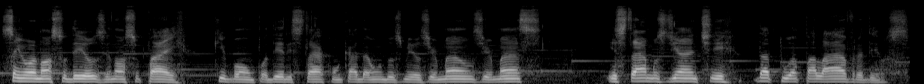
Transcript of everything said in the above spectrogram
Senhor nosso Deus e nosso Pai, que bom poder estar com cada um dos meus irmãos e irmãs, estarmos diante da tua palavra, Deus.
